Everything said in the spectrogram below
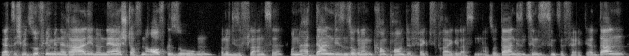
Er hat sich mit so vielen Mineralien und Nährstoffen aufgesogen, oder diese Pflanze, und hat dann diesen sogenannten Compound-Effekt freigelassen. Also dann diesen Zinseszinseffekt. Er hat dann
